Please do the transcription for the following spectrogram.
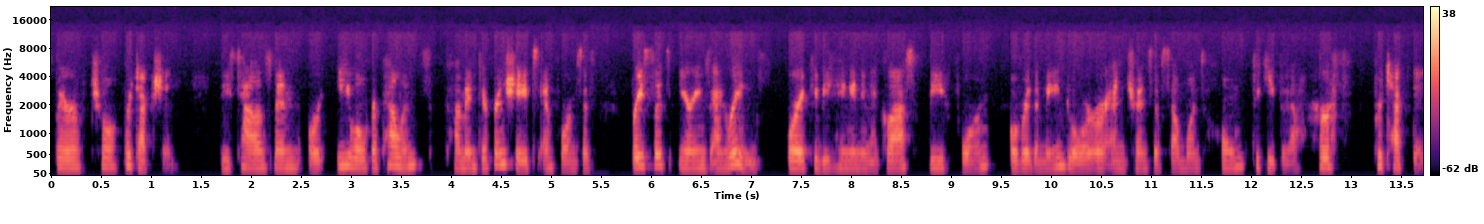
spiritual protection. These talismans or evil repellents come in different shapes and forms as bracelets, earrings, and rings, or it could be hanging in a glass bead form over the main door or entrance of someone's home to keep the hearth protected.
